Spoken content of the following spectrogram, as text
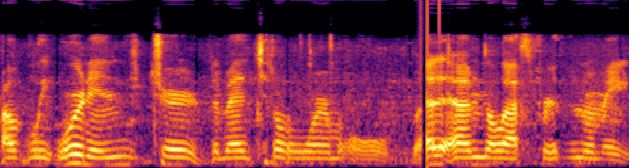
Probably or an interdimensional wormhole. But I'm the last person remaining.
